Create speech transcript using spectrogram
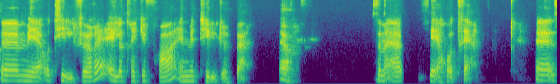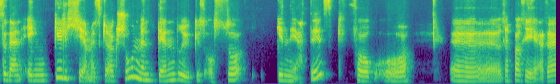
uh, med å tilføre eller trekke fra en metylgruppe, ja. som er CH3. Så det er en enkel kjemisk reaksjon, men den brukes også genetisk for å eh, reparere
